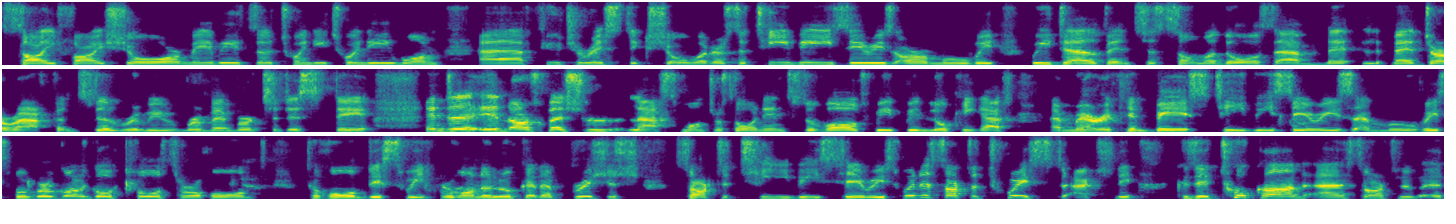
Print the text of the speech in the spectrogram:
sci fi show or maybe it's a 2021 uh, futuristic show, whether it's a TV series or a movie, we delve into some of those have made their mark and still be remembered to this day. In, the, in our special last month or so and Into the Vault, we've been looking at American-based TV series and movies, but we're going to go closer home to home this week. We're going to look at a British sort of TV series with a sort of twist, actually, because it took on a sort of a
